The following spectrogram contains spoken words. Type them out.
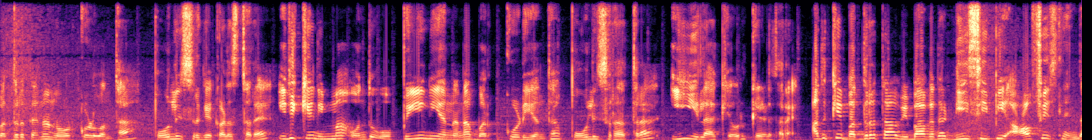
ಭದ್ರತೆಯನ್ನ ನೋಡ್ಕೊಳ್ಳುವಂತಹ ಪೊಲೀಸರಿಗೆ ಕಳಿಸ್ತಾರೆ. ಇದಕ್ಕೆ ನಿಮ್ಮ ಒಂದು ಒಪಿನಿಯನ್ ಅನ್ನ ಬರ್ಕೊಡಿ ಅಂತ ಪೊಲೀಸರ ಹತ್ರ ಈ ಇಲಾಖೆಯವರು ಕೇಳ್ತಾರೆ. ಅದಕ್ಕೆ ಭದ್ರತಾ ವಿಭಾಗದ ಡಿ ಸಿ ಪಿ ಆಫೀಸ್ನಿಂದ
